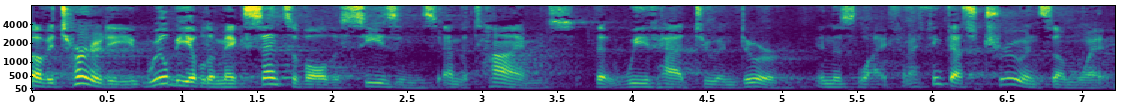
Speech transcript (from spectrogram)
of, eternity, we'll be able to make sense of all the seasons and the times that we've had to endure in this life. And I think that's true in some way.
